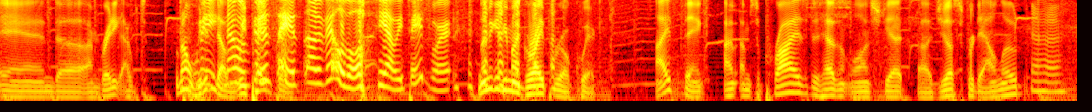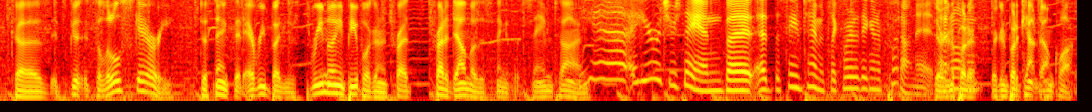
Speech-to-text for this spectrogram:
and uh, I'm ready. I, no, we Wait, didn't download. no, it. I was gonna say it. it's not available. yeah, we paid for it. Let me give you my gripe real quick. I think I'm, I'm surprised it hasn't launched yet, uh, just for download Uh-huh. because it's good. It's a little scary to think that everybody, three million people, are going to try try to download this thing at the same time. Yeah, I hear what you're saying, but at the same time, it's like, what are they going to put on it? They're going to put a they're going to put a countdown clock.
